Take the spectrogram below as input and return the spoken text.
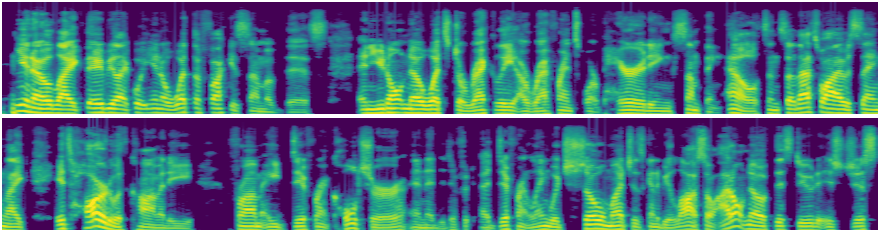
you know, like they'd be like, well, you know, what the fuck is some of this? And you don't know what's directly a reference or parroting something else. And so that's why I was saying like it's hard with comedy from a different culture and a, diff- a different language so much is going to be lost so i don't know if this dude is just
